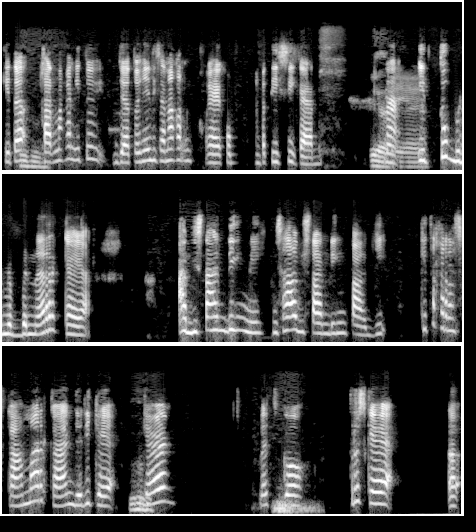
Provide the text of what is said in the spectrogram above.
Kita Mhm. karena kan itu jatuhnya di sana kan kayak kompetisi kan. Iya. Nah, Iya. itu bener-bener kayak abis tanding nih, misal abis tanding pagi, kita karena sekamar kan, jadi kayak Mhm. Karen, let's go. Terus kayak "Eh,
